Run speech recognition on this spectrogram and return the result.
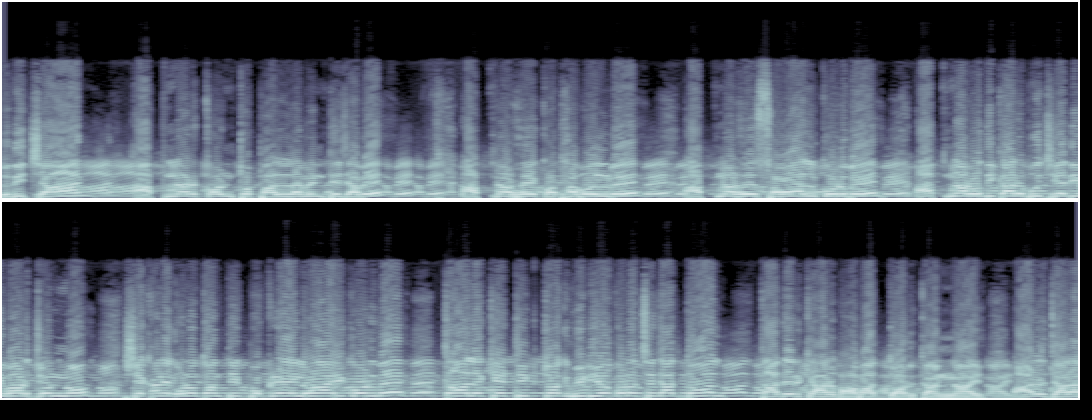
যদি চান, আপনার কণ্ঠ পার্লামেন্টে যাবে, আপনার হয়ে কথা বলবে, আপনার হয়ে সওয়াল করবে, আপনার অধিকার বুঝিয়ে দেওয়ার জন্য সেখানে গণতান্ত্রিক প্রক্রিয়ায় লড়াই করবে, তাহলে কে টিকটক ভিডিও করেছে যার দল, তাদেরকে আর ভাবার দরকার নাই। আর যারা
